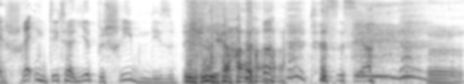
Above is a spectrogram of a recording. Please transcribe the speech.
erschreckend detailliert beschrieben, diese Bilder. ja. Das ist ja. Äh,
